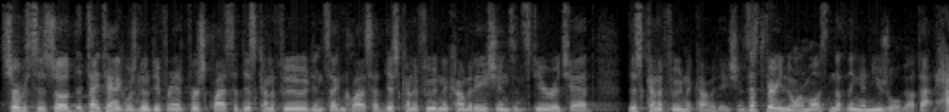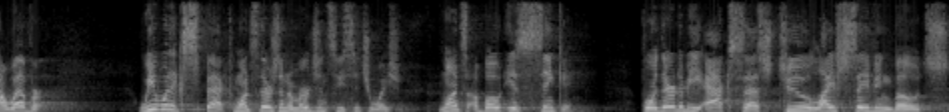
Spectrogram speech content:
services. So the Titanic was no different. First class had this kind of food, and second class had this kind of food and accommodations, and steerage had this kind of food and accommodations. That's very normal. There's nothing unusual about that. However, we would expect, once there's an emergency situation, once a boat is sinking, for there to be access to life saving boats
